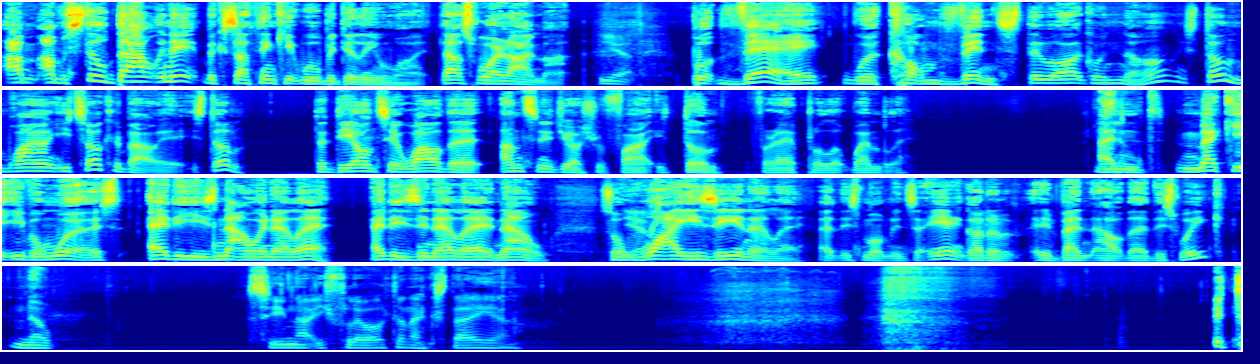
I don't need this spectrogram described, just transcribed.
I'm, I'm still doubting it because I think it will be Dillian Whyte. That's where I'm at. Yeah. But they were convinced. They were like going, "No, it's done. Why aren't you talking about it? It's done. The Deontay Wilder Anthony Joshua fight is done for April at Wembley." And make it even worse, Eddie is now in LA. Eddie's in LA now. So Yeah. why is he in LA at this moment? He ain't got an event out there this week. No. Seeing that he flew out the next day, yeah. It,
